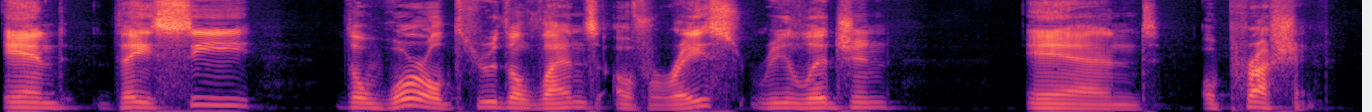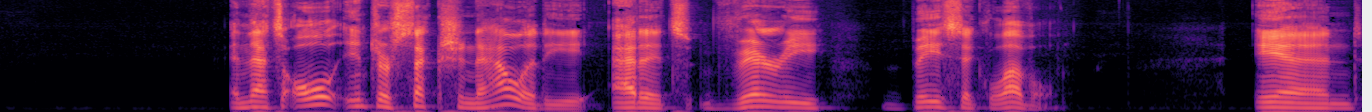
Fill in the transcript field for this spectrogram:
And they see the world through the lens of race, religion, and oppression. And that's all intersectionality at its very basic level. And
